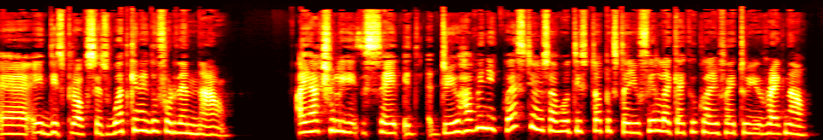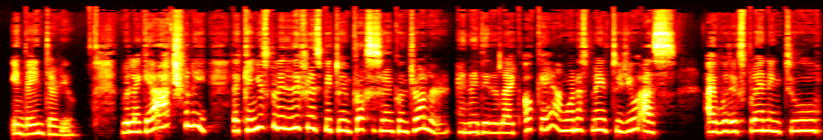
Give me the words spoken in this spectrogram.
uh, in this process. What can I do for them now? I actually said, do you have any questions about these topics that you feel like I could clarify to you right now in the interview? We're like, yeah, actually, like, can you explain the difference between processor and controller? And I did it like, okay, I'm going to explain it to you as I was explaining to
